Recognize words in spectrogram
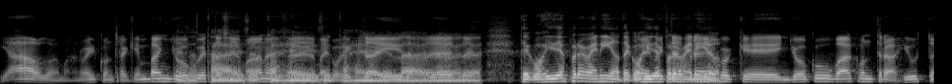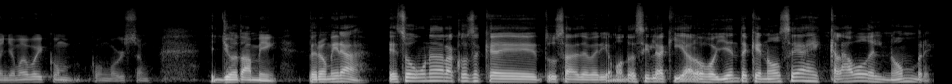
Diablo, Emanuel, ¿contra quién va en Eso Yoku esta está- semana? está heavy, me cogiste heavy, ahí. la- la- Te cogí desprevenido, te me cogí cogiste desprevenido. Porque en Yoku va contra Houston. Yo me voy con, con Orson. Yo también. Pero mira, eso es una de las cosas que tú sabes, deberíamos decirle aquí a los oyentes que no seas esclavo del nombre.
